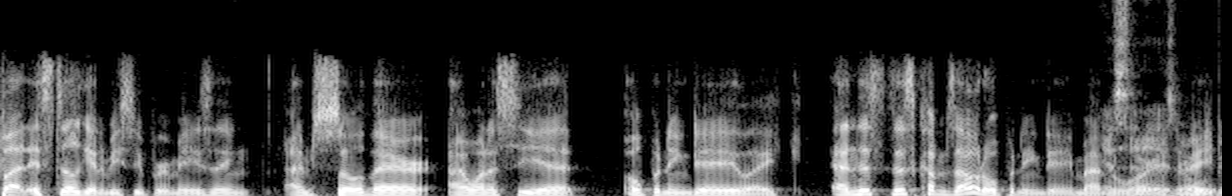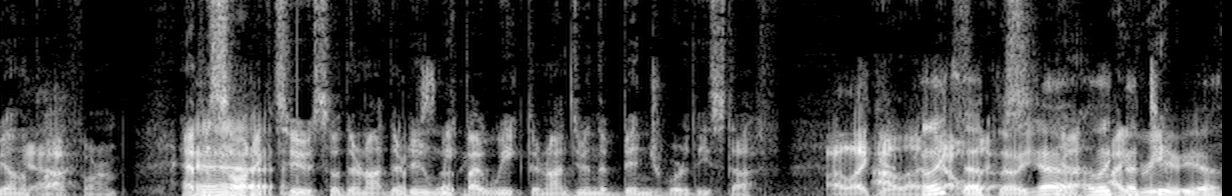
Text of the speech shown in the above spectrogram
But it's still going to be super amazing. I'm so there. I want to see it opening day. Like, and this this comes out opening day, Yes, Mandalorian, it is. It will be on the Yeah. platform. Episodic Uh, too, so they're not they're doing week by week. They're not doing the binge worthy stuff. I like it. I like I like down that though. Yeah, Yeah, I like I that agree. too. Yeah.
